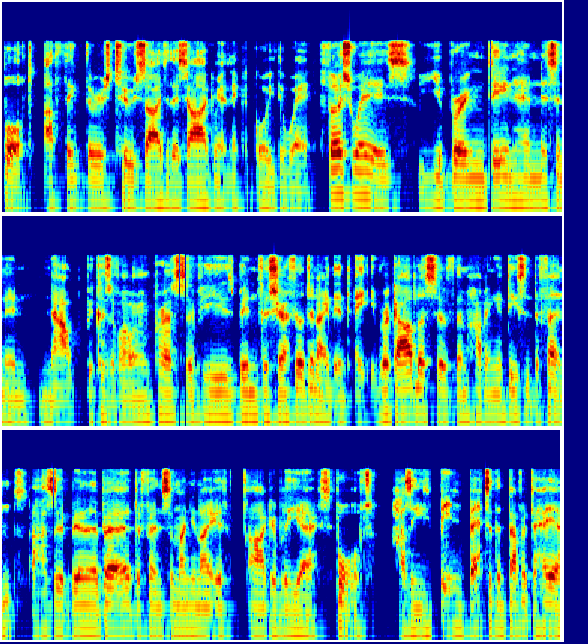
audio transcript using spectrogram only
But I think there is two sides of this argument that could go either way. First way is you bring Dean Henderson in now because of how impressive he has been for Sheffield United. Eh, regardless of them having a decent defence, has it been a better defence than Man United? Arguably, yes. But has he been better than David De Gea?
